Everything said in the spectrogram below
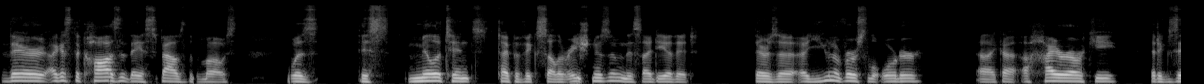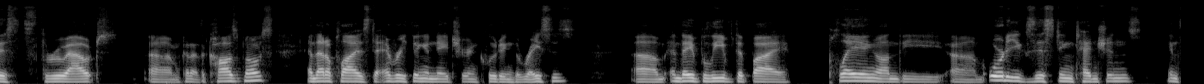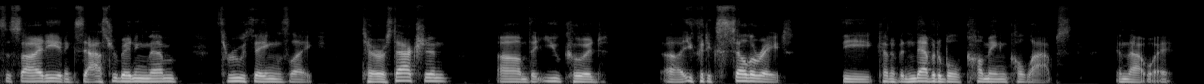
their I guess the cause that they espoused the most was this militant type of accelerationism, this idea that there's a, a universal order, uh, like a, a, hierarchy that exists throughout um, kind of the cosmos, and that applies to everything in nature, including the races. Um, and they believe that by playing on the um, already existing tensions in society and exacerbating them through things like terrorist action, um, that you could uh, you could accelerate the kind of inevitable coming collapse in that way.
